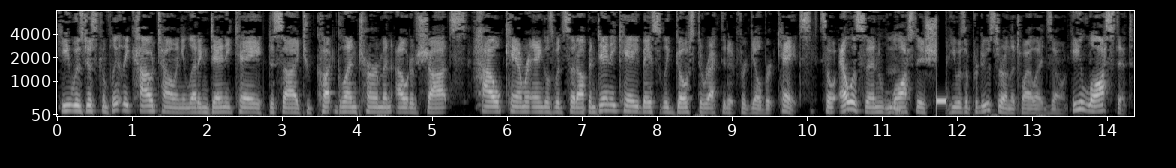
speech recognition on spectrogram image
He was just completely kowtowing and letting Danny Kaye decide to cut Glenn Turman out of shots, how camera angles would set up, and Danny Kaye basically ghost directed it for Gilbert Cates. So Ellison hmm. lost his shit. He was a producer on the Twilight Zone. He lost it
